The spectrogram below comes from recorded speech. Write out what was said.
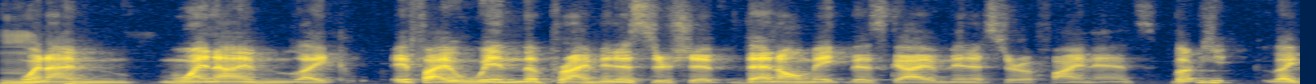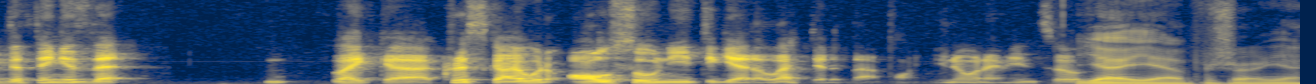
Hmm. when I'm when I'm like if I win the prime ministership, then I'll make this guy minister of finance. But he, like the thing is that like uh, Chris Sky would also need to get elected at that point. You know what I mean? So Yeah, yeah, for sure, yeah.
